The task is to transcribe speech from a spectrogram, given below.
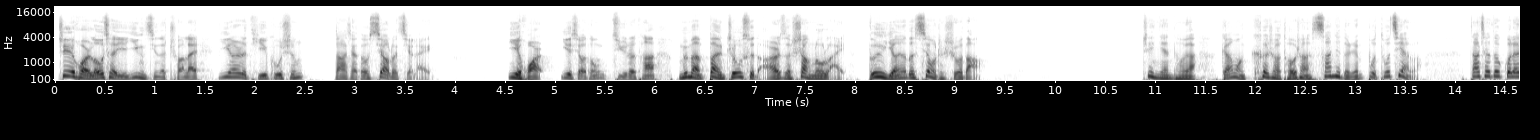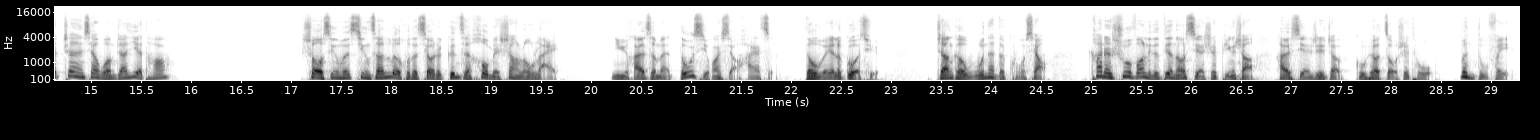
这会儿楼下也应景的传来婴儿的啼哭声，大家都笑了起来。一会儿，叶晓彤举着他没满半周岁的儿子上楼来，得意洋洋的笑着说道：“这年头呀，敢往客少头上撒尿的人不多见了，大家都过来沾一下我们家叶桃。”邵兴文幸灾乐祸的笑着跟在后面上楼来。女孩子们都喜欢小孩子，都围了过去。张可无奈的苦笑，看着书房里的电脑显示屏上还显示着股票走势图，问杜飞：“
